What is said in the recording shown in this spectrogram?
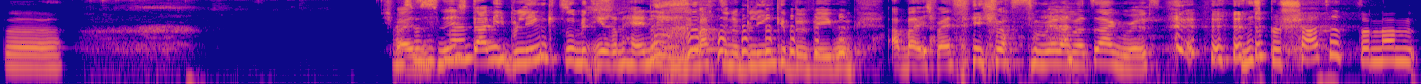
be, Ich weiß du, es nicht. mein? Dani blinkt so mit ihren Händen. Sie macht so eine Blinke-Bewegung. Aber ich weiß nicht, was du mir damit sagen willst. nicht beschattet, sondern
